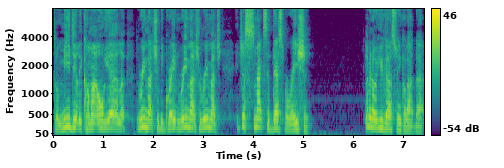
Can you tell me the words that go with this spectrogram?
to immediately come out, oh yeah, the rematch should be great and rematch and rematch. It just smacks of desperation. Let me know what you guys think about that.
